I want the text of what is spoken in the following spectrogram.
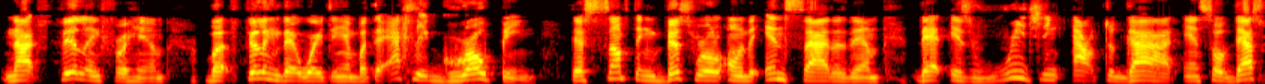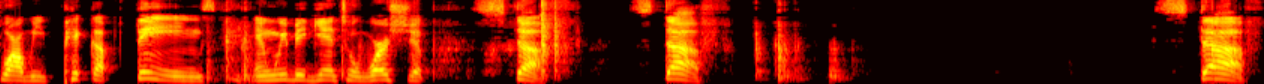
not feeling for him, but feeling their way to him, but they're actually groping. There's something visceral on the inside of them that is reaching out to God. And so that's why we pick up things and we begin to worship stuff. Stuff. Stuff.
